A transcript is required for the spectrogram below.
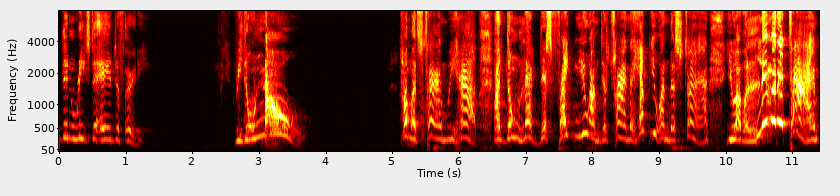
didn't reach the age of 30. We don't know how much time we have. And don't let this frighten you. I'm just trying to help you understand. You have a limited time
